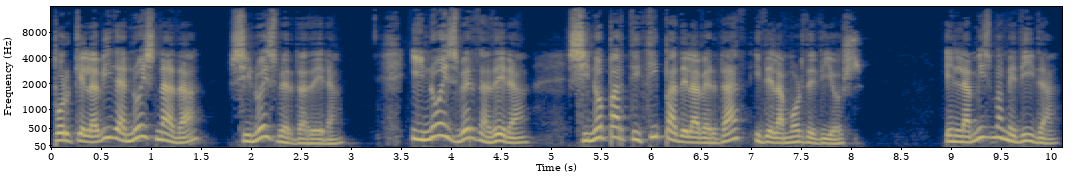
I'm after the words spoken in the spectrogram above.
porque la vida no es nada si no es verdadera, y no es verdadera si no participa de la verdad y del amor de Dios. En la misma medida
